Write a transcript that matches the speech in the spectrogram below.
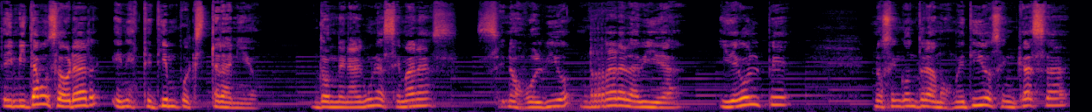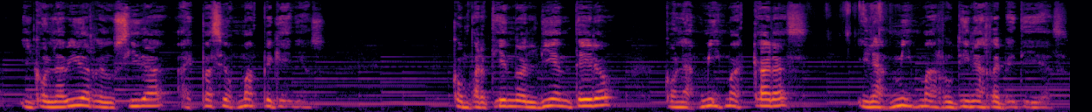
Te invitamos a orar en este tiempo extraño, donde en algunas semanas se nos volvió rara la vida y de golpe nos encontramos metidos en casa y con la vida reducida a espacios más pequeños, compartiendo el día entero con las mismas caras y las mismas rutinas repetidas.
